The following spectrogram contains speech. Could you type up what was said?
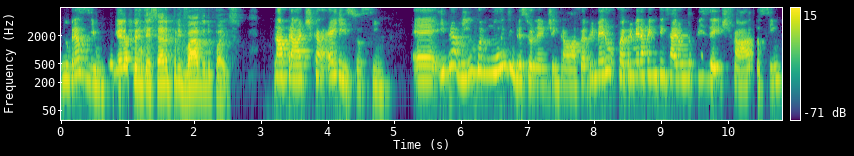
no Brasil. Primeira penitenciária privada do país. Na prática, é isso, assim. É, e para mim foi muito impressionante entrar lá. Foi a, primeiro, foi a primeira penitenciária onde eu pisei, de fato, assim.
